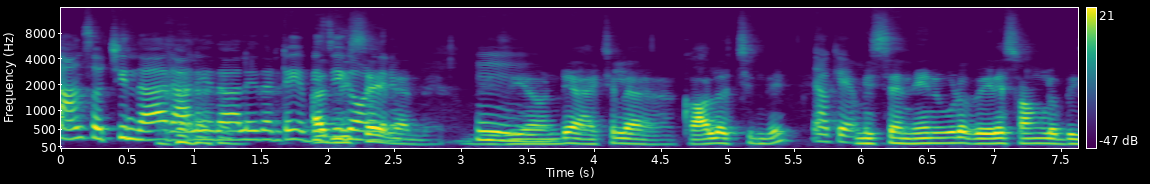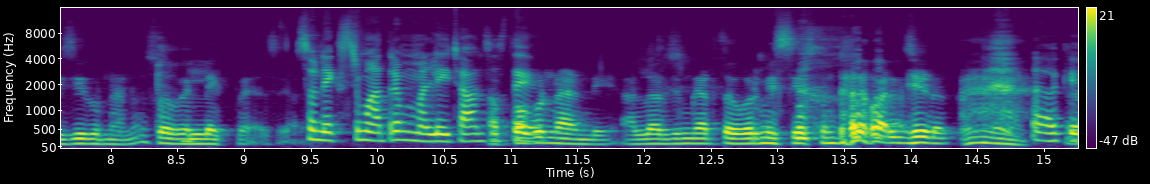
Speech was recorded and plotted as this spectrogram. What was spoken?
ఛాన్స్ వచ్చిందా? రాలేదా? లేదంటే బిజీగా మిస్ ఉండే అయిందండి. బిజీగా ఉండి యాక్చువల్ కాల్ వచ్చింది. ఓకే. మిస్ అయింది. నేను కూడా వేరే సాంగ్లో బిజీగా ఉన్నాను సో వెళ్ళలేకపోయా సో నెక్స్ట్ మాత్రం మళ్ళీ ఛాన్స్ వస్తే తప్పకుండా అండి. అల్లు అర్జున్ గారితో ఎవరు మిస్ చేసుకుంటారో వర్క్ చేయడం. ఓకే.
